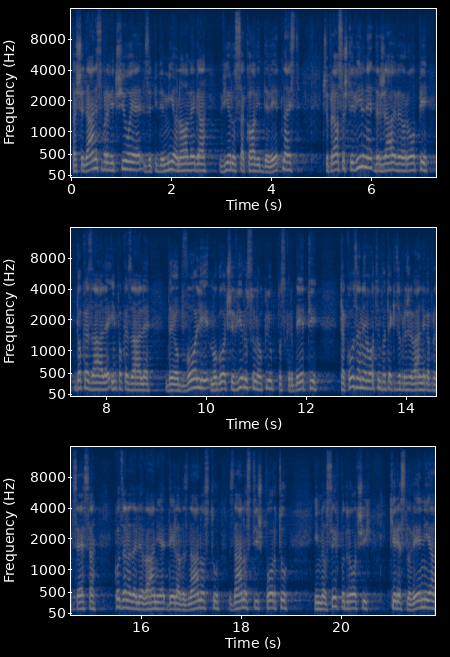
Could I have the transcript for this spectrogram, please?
pa še danes opravičuje z epidemijo novega virusa covid-devetnajst, čeprav so številne države v Evropi dokazale in pokazale, da je ob volji mogoče virusu navkljub poskrbeti tako za nemoten potek izobraževalnega procesa kot za nadaljevanje dela v znanosti, športu in na vseh področjih, kjer je Slovenija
